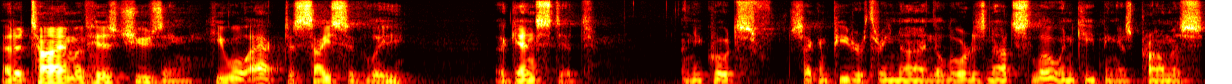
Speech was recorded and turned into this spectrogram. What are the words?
At a time of his choosing, he will act decisively against it. And he quotes 2 Peter 3 9 The Lord is not slow in keeping his promise,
